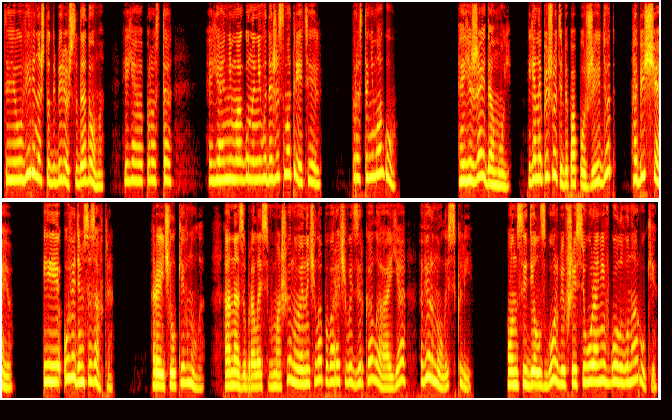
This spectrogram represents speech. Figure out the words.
Ты уверена, что доберешься до дома? Я просто... Я не могу на него даже смотреть, Эль. Просто не могу. Езжай домой. Я напишу тебе попозже, идет? Обещаю. И увидимся завтра. Рэйчел кивнула. Она забралась в машину и начала поворачивать зеркала, а я вернулась к Ли. Он сидел сгорбившись и уронив голову на руки.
